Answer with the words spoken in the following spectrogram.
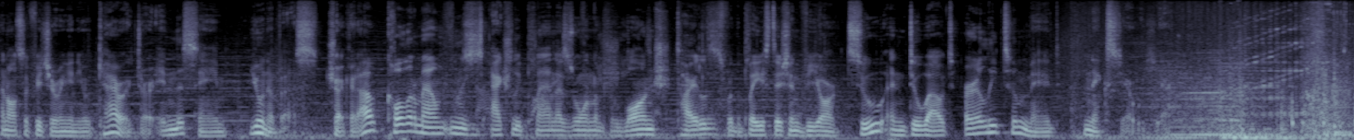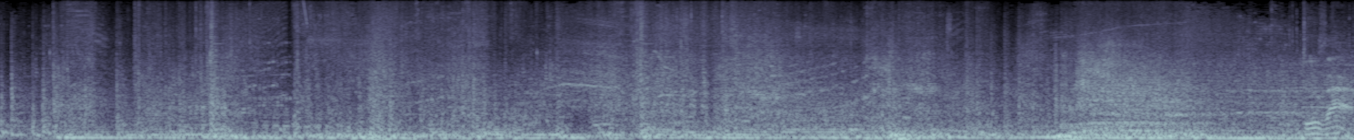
and also featuring a new character in the same universe. Check it out. The Mountains is actually planned as one of the launch titles for the PlayStation VR 2 and due out early to mid next year we hear. Do that,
